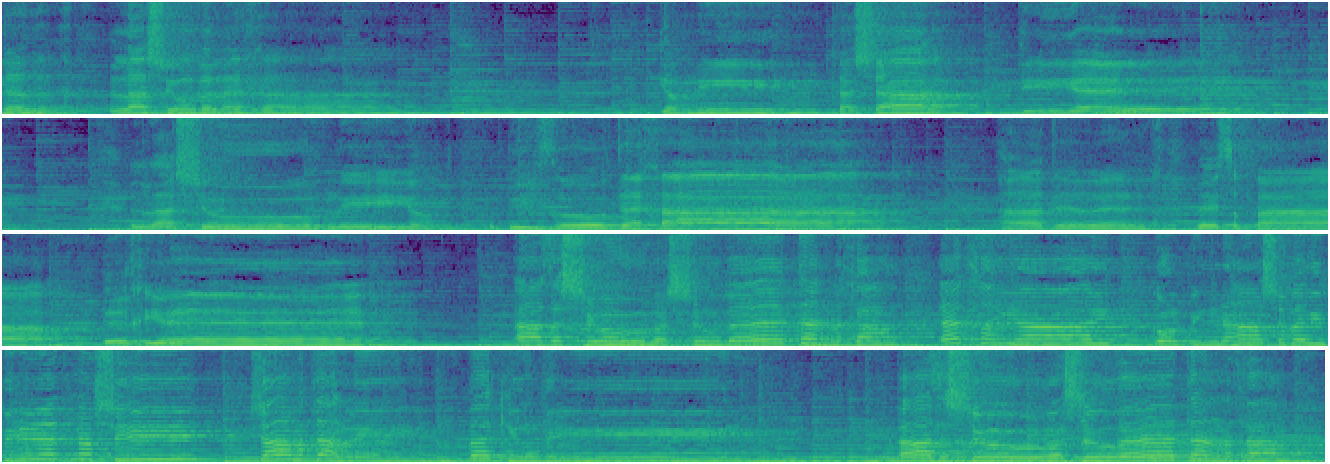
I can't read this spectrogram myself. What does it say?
דרך לשוב אליך. גם אם קשה תהיה לשוב להיות בזרותיך הדרך בסופה אחיה אז אשוב אשוב אתן לך את חיי. כל פינה שבליבי את נפשי שם אתה לי בקרבי אז אשוב אשוב אתן לך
